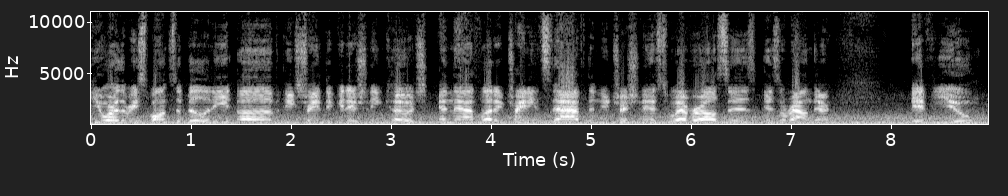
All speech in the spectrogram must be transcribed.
you are the responsibility of a strength and conditioning coach and the athletic training staff, the nutritionist, whoever else is is around there. If you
